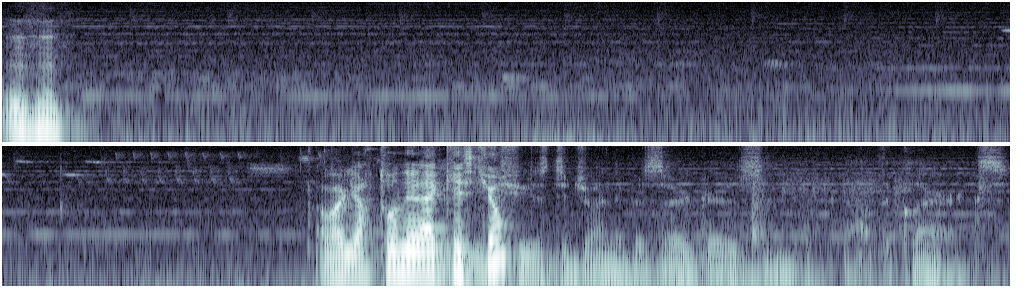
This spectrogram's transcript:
Mhm. On va lui retourner la question. choose to join the berserkers and not the clerics.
